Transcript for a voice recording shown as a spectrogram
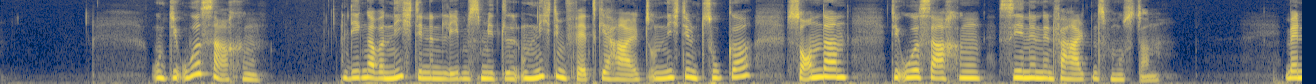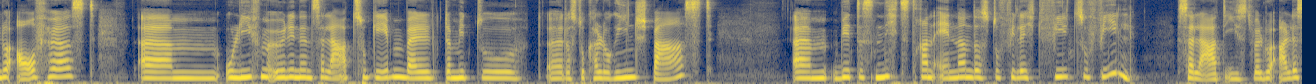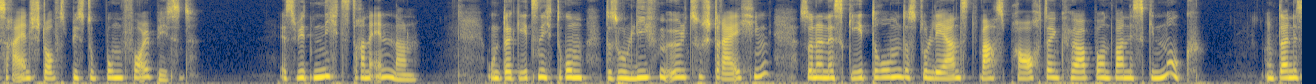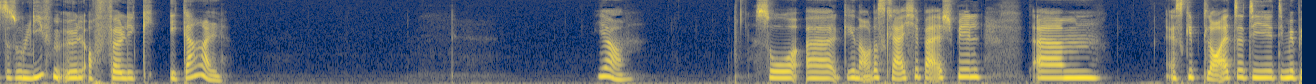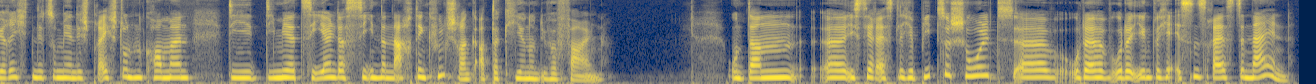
Und die Ursachen liegen aber nicht in den Lebensmitteln und nicht im Fettgehalt und nicht im Zucker, sondern die Ursachen sind in den Verhaltensmustern. Wenn du aufhörst, ähm, Olivenöl in den Salat zu geben, weil damit du, äh, dass du Kalorien sparst, ähm, wird das nichts daran ändern, dass du vielleicht viel zu viel Salat isst, weil du alles reinstopfst, bis du bummvoll bist. Es wird nichts daran ändern. Und da geht es nicht darum, das Olivenöl zu streichen, sondern es geht darum, dass du lernst, was braucht dein Körper und wann ist genug. Und dann ist das Olivenöl auch völlig egal. Ja, so äh, genau das gleiche Beispiel. Ähm, es gibt Leute, die, die mir berichten, die zu mir in die Sprechstunden kommen, die, die mir erzählen, dass sie in der Nacht den Kühlschrank attackieren und überfallen und dann äh, ist die restliche Pizza schuld äh, oder, oder irgendwelche Essensreste. Nein,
